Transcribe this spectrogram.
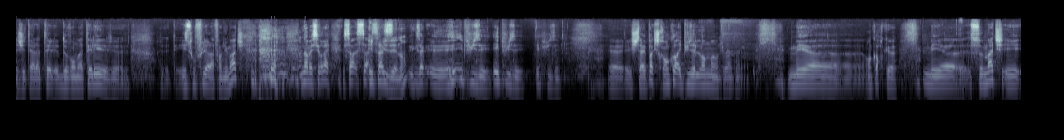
j'étais à la télé, devant ma télé, j'étais essoufflé à la fin du match. non, mais c'est vrai. Ça, épuisé, non? Exact, euh, Épuisé, épuisé, épuisé. Euh, je savais pas que je serais encore épuisé le lendemain, tu vois. Mais encore que. Mais ce match est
